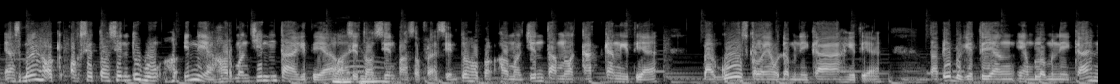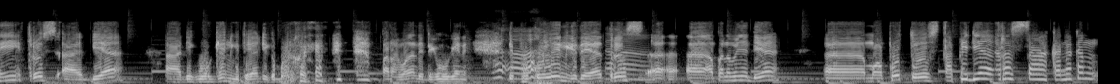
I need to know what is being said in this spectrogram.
yang sebenarnya ok- oksitosin itu ini ya hormon cinta gitu ya. Waduh. Oksitosin, vasopressin itu hormon cinta melekatkan gitu ya. Bagus kalau yang udah menikah gitu ya. Hmm. Tapi begitu yang yang belum menikah nih, terus uh, dia uh, digebugin gitu ya, digebuk parah banget ya digebugin, dipukulin gitu ya. Terus uh, uh, apa namanya dia uh, mau putus, tapi dia resah karena kan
